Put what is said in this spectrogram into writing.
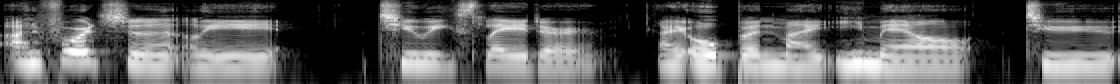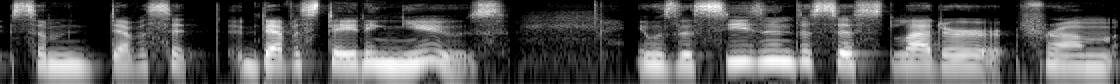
Unfortunately, two weeks later, I opened my email to some devastate, devastating news. It was a cease and desist letter from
